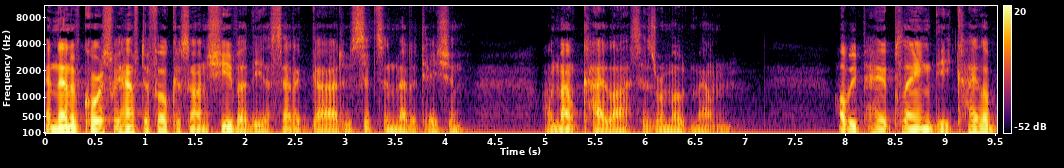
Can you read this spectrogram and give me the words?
And then, of course, we have to focus on Shiva, the ascetic god who sits in meditation on Mount Kailas, his remote mountain. I'll be pay- playing the Kaila,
